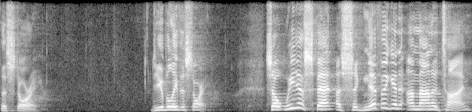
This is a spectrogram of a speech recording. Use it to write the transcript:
the story? Do you believe the story? So, we just spent a significant amount of time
